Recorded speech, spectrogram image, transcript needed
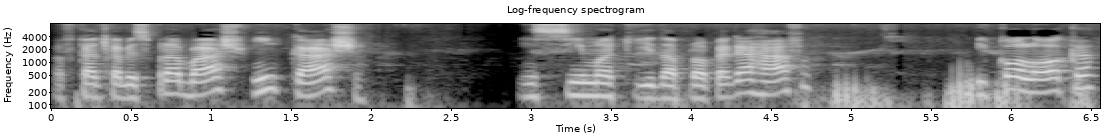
para ficar de cabeça para baixo, encaixa em cima aqui da própria garrafa e coloca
